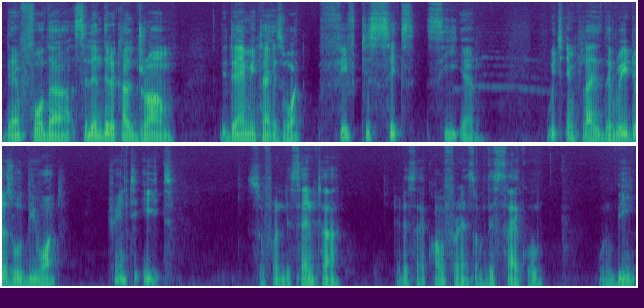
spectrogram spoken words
then for the cylindrical drum, the diameter is what? 56 cm, which implies the radius will be what? 28. So from the center to the circumference of this cycle will be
